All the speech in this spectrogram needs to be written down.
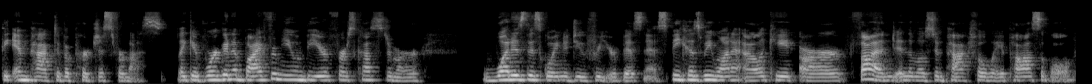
the impact of a purchase from us? Like if we're going to buy from you and be your first customer what is this going to do for your business? Because we want to allocate our fund in the most impactful way possible.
